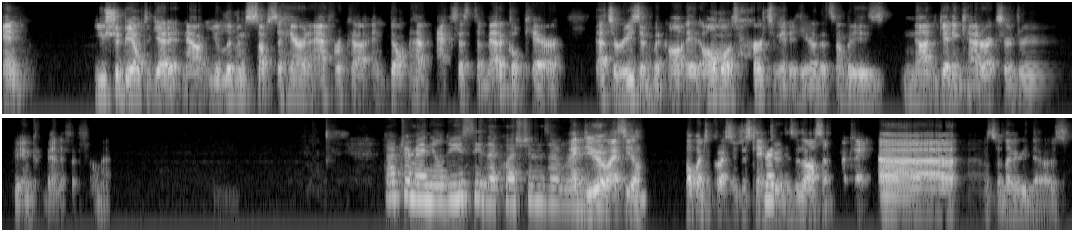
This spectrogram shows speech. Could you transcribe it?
And you should be able to get it. Now, you live in sub-Saharan Africa and don't have access to medical care. That's a reason, but it almost hurts me to hear that somebody is not getting cataract surgery and could benefit from it. Dr. Emanuel, do you see the questions over? I do. I see a whole bunch of questions just came through. This is awesome. Okay. Uh, so let me read those.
